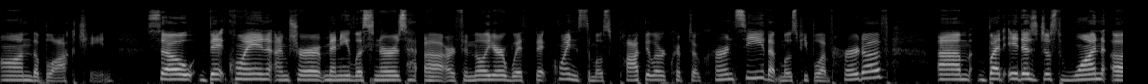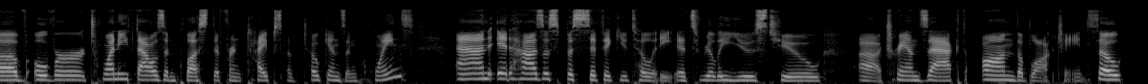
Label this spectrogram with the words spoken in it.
on the blockchain. So, Bitcoin, I'm sure many listeners uh, are familiar with Bitcoin. It's the most popular cryptocurrency that most people have heard of. Um, but it is just one of over 20,000 plus different types of tokens and coins. And it has a specific utility. It's really used to uh, transact on the blockchain. So,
